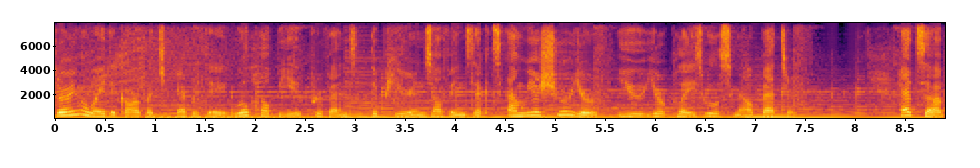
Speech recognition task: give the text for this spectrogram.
Throwing away the garbage every day will help you prevent the appearance of insects and we assure you, you your place will smell better. Heads up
